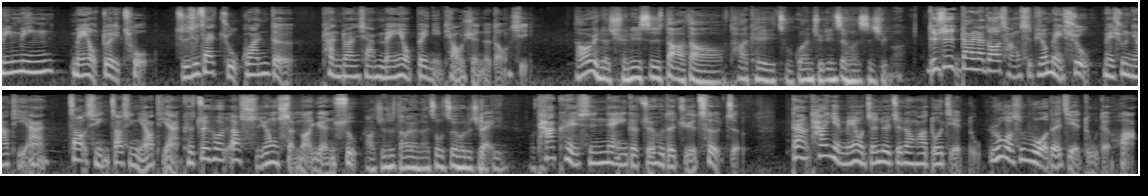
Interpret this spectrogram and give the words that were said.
明明没有对错，只是在主观的判断下没有被你挑选的东西。导演的权利是大到他可以主观决定任何事情吗？就是大家都要尝试，比如美术，美术你要提案；造型，造型你要提案。可最后要使用什么元素？啊，就是导演来做最后的决定。他可以是那一个最后的决策者，但他也没有针对这段话多解读。如果是我的解读的话，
